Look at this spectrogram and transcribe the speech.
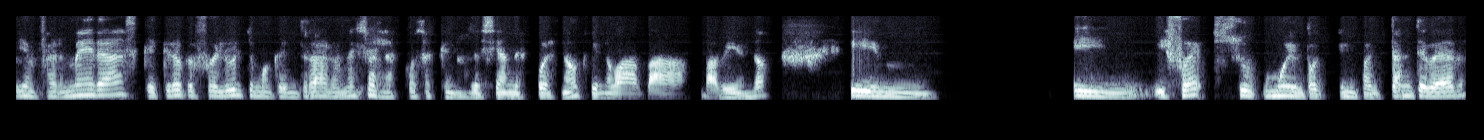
y enfermeras, que creo que fue el último que entraron. Esas son las cosas que nos decían después, ¿no? Que uno va, va, va viendo. Y, y, fue muy impactante ver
